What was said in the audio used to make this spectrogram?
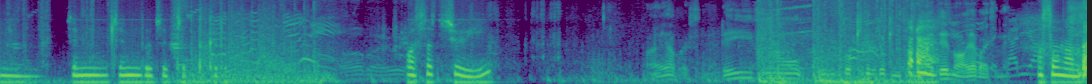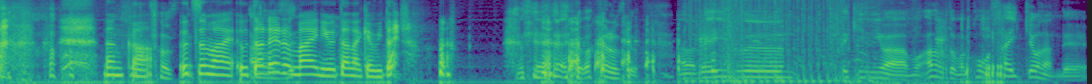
うん。全全部映っちゃったけど。朝注意？あやばいですね。レイズのウルト着てるときに止めてるのはやばいですね。あそうなんだ。なんかね。打つ前打たれる前に打たなきゃみたいいやいやわかるんですけど、あのレイズ的にはもうあの人もほぼ最強なんで、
